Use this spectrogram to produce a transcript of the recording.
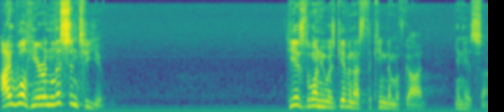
I will hear and listen to you. He is the one who has given us the kingdom of God in His Son.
